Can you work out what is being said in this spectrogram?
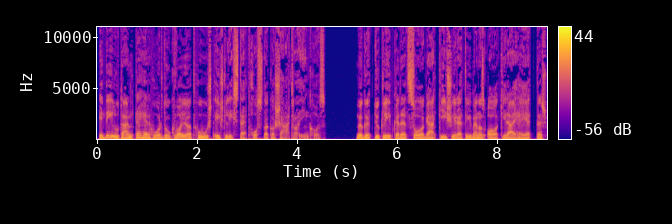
Egy délután teherhordók vajat, húst és lisztet hoztak a sátrainkhoz. Mögöttük lépkedett szolgák kíséretében az alkirály helyettes,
